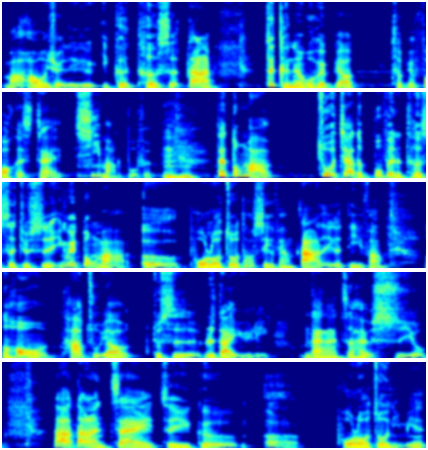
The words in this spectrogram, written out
马华文学的一个一个特色。当然，这可能我会比较特别 focus 在西马的部分，嗯哼，但东马。作家的部分的特色，就是因为东马呃婆罗洲岛是一个非常大的一个地方，然后它主要就是热带雨林，我们大家知道还有石油。那当然在这一个呃婆罗洲里面，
